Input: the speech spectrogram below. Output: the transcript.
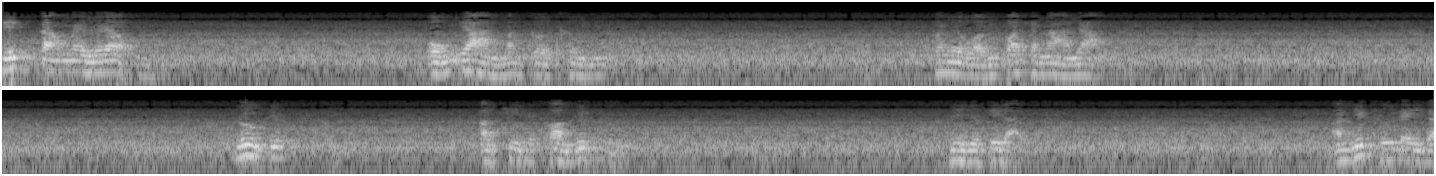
จิตตั้งไว้แล้ว องค์ญาณมันเกิดขึ้นเขาเรียกว่าวิปัสสนาญาณรูปยึดอันที่เป็นความยึดถือมีอยู่ที่ใดอันยึดถือใด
